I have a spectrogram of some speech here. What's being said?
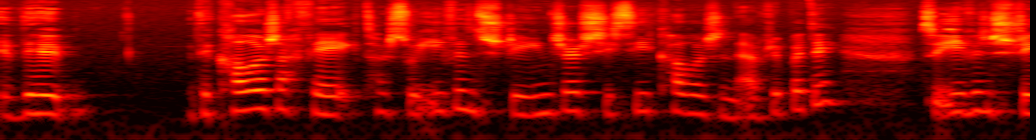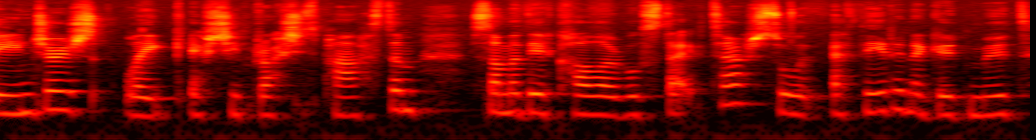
the the colours affect her. So even strangers, she see colours in everybody. So even strangers, like if she brushes past them, some of their colour will stick to her. So if they're in a good mood,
